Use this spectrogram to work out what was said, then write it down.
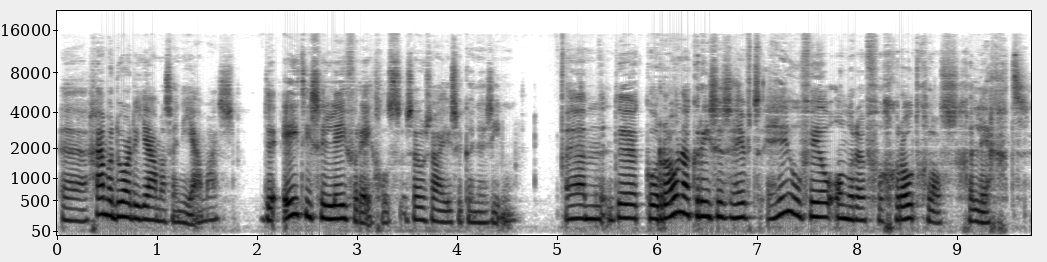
uh, gaan we door de yama's en niyama's. De ethische leefregels, zo zou je ze kunnen zien. Um, de coronacrisis heeft heel veel onder een vergrootglas gelegd.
